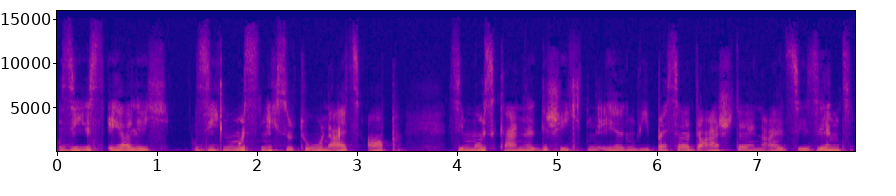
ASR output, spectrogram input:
sie ist ehrlich. Sie muss nicht so tun, als ob. Sie muss keine Geschichten irgendwie besser darstellen, als sie sind.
